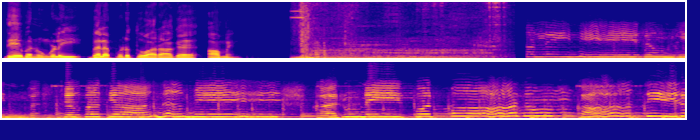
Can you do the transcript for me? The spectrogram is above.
தேவன் உங்களை பலப்படுத்துவாராக. ஆமேன். இன்ப ஜபத்தியானமே. கருணை பொற்பாதம் காத்திருப்பேன்.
